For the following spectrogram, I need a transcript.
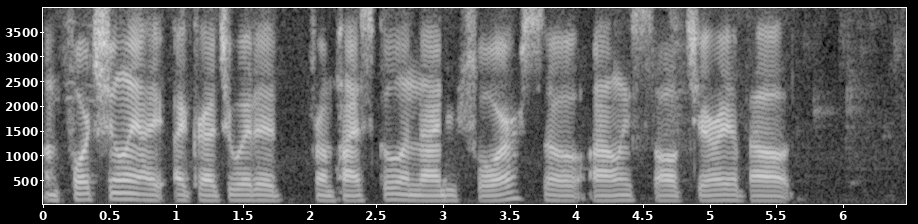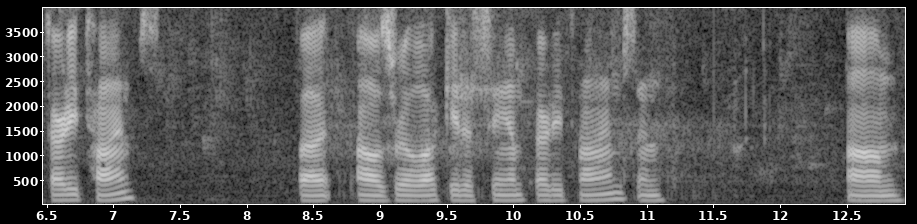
unfortunately, I, I graduated from high school in '94, so I only saw Jerry about 30 times. but I was real lucky to see him 30 times. And, um,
